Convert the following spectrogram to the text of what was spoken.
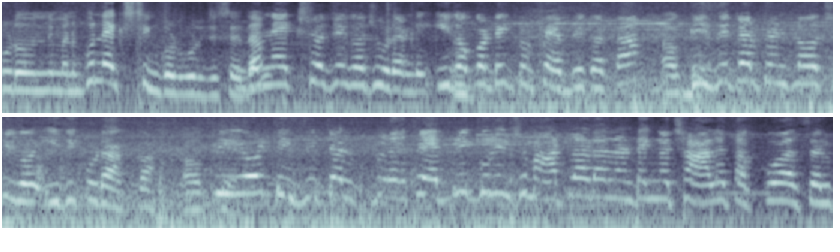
కూడా ఉంది మనకు. నెక్స్ట్ ఇంకోటి కూడా చూసేద్దాం. నెక్స్ట్ వచ్చి ఇగో చూడండి. ఇది ఒకటి ఫ్యాబ్రిక్ అక్క. డిజిటల్ ప్రింట్లో వచ్చి ఇది కూడా అక్క. ప్యూర్ డిజిటల్ ఫ్యాబ్రిక్ గురించి మాట్లాడాలంటే ఇంకా చాలా తక్కువ అసలు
